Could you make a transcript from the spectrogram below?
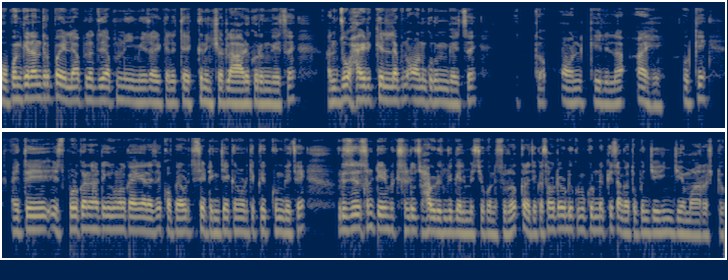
ओपन केल्यानंतर पहिले आपलं जे आपण इमेज हाईड केलं त्या स्क्रीनशॉटला ॲड करून घ्यायचं आहे आणि जो हाईड केलेला आपण ऑन करून घ्यायचा आहे इथं ऑन केलेला आहे. ओके आणि ते एक्सपोर्ट करण्यासाठी तुम्हाला काय करायचं आहे कॉपऱ्यावरती सेटिंगच्या आयकॉनवरती क्लिक करून घ्यायचं आहे रिझल्युशन टेन पिक्सेल हा व्हिडिओ गॅलमेसचे कोणी सुरुवात करायची कसं वाटतं एवढी कमी करून नक्की सांगा. तो पण जय हिंद जय महाराष्ट्र.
